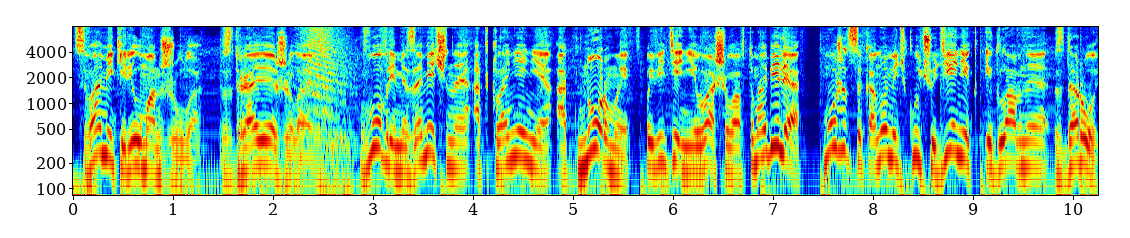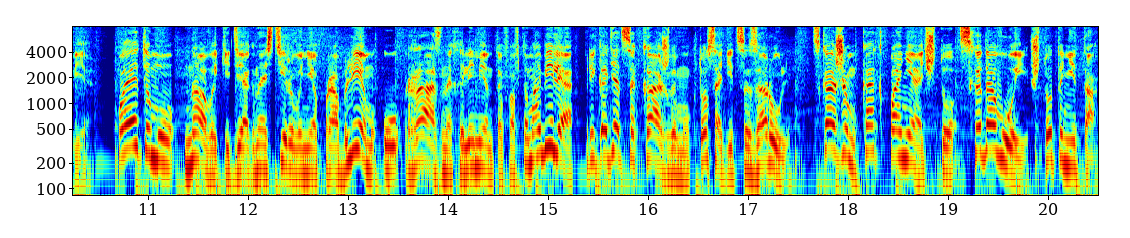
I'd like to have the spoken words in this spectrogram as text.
С вами Кирилл Манжула. Здравия желаю. Вовремя замеченное отклонение от нормы в поведении вашего автомобиля может сэкономить кучу денег и, главное, здоровье. Поэтому навыки диагностирования проблем у разных элементов автомобиля пригодятся каждому, кто садится за руль. Скажем, как понять, что с ходовой что-то не так.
